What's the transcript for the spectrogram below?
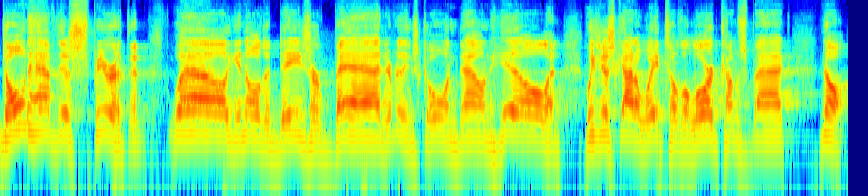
don't have this spirit that, well, you know, the days are bad, everything's going downhill, and we just got to wait till the Lord comes back. No,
